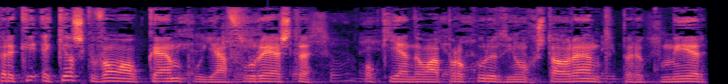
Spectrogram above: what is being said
para que aqueles que vão ao campo e à floresta ou que andam à procura de um restaurante para comer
